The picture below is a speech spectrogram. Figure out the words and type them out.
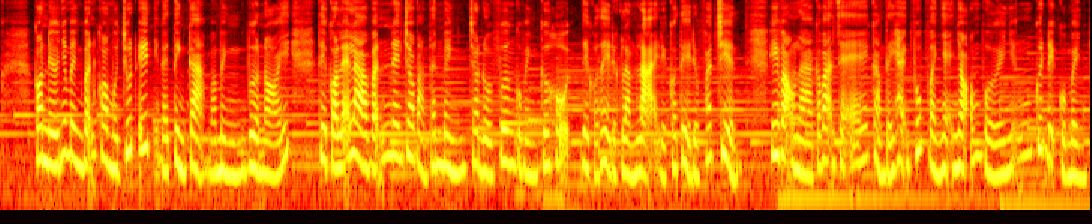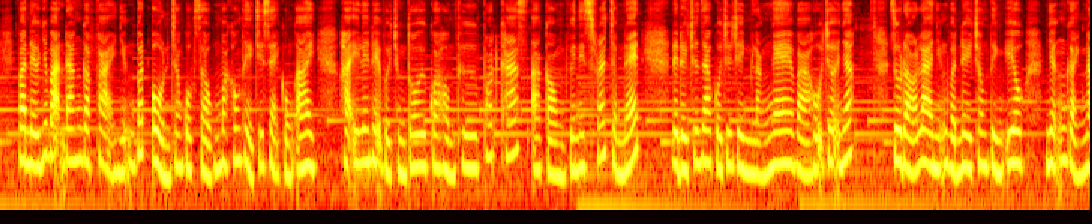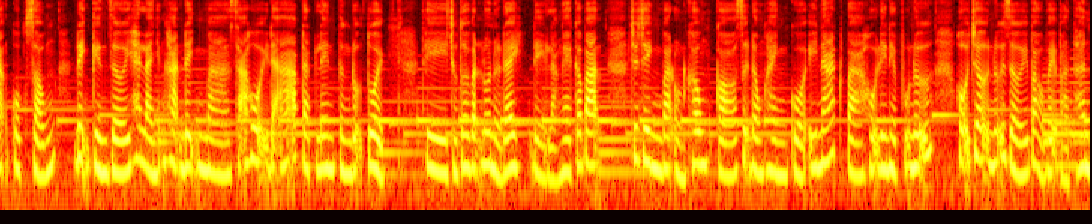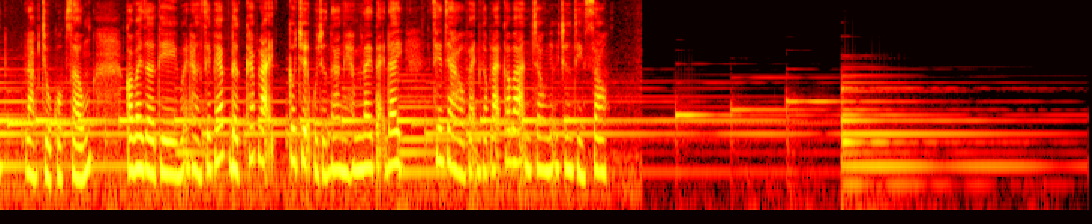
Còn nếu như mình vẫn còn một chút ít những cái tình cảm mà mình vừa nói, thì có lẽ là vẫn nên cho bản thân mình, cho đối phương của mình cơ hội để có thể được làm lại, để có thể được phát triển. Hy vọng là các bạn sẽ cảm thấy hạnh phúc và nhẹ nhõm với những quyết định của mình. Và nếu như bạn đang gặp phải những bất ổn trong cuộc sống mà không thể chia sẻ cùng ai hãy liên hệ với chúng tôi qua hòm thư podcast net để được chuyên gia của chương trình lắng nghe và hỗ trợ nhé dù đó là những vấn đề trong tình yêu những gánh nặng cuộc sống định kiến giới hay là những hạn định mà xã hội đã áp đặt lên từng độ tuổi thì chúng tôi vẫn luôn ở đây để lắng nghe các bạn. Chương trình Bạn ổn không có sự đồng hành của INAT và Hội Liên hiệp Phụ nữ hỗ trợ nữ giới bảo vệ bản thân, làm chủ cuộc sống. Còn bây giờ thì Nguyễn Hằng xin phép được khép lại câu chuyện của chúng ta ngày hôm nay tại đây. Xin chào và hẹn gặp lại các bạn trong những chương trình sau.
